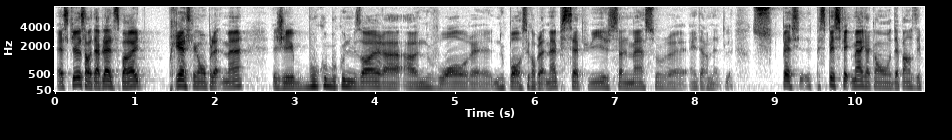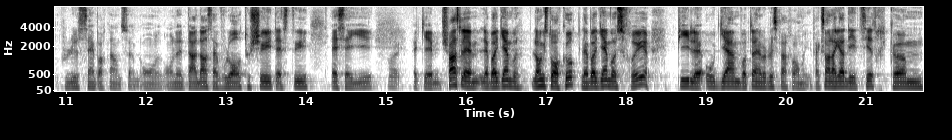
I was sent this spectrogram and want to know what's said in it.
est-ce que ça va être appelé à disparaître presque complètement? J'ai beaucoup, beaucoup de misère à, à nous voir, euh, nous passer complètement, puis s'appuyer seulement sur euh, Internet. là. Spécifiquement quand on dépense des plus importantes sommes. On, on a tendance à vouloir toucher, tester, essayer. Ouais. Fait que, je pense que le, le bas de gamme, va, longue histoire courte, le bas de gamme va souffrir, puis le haut de gamme va peut-être un peu plus performer. Fait que si on regarde des titres comme.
